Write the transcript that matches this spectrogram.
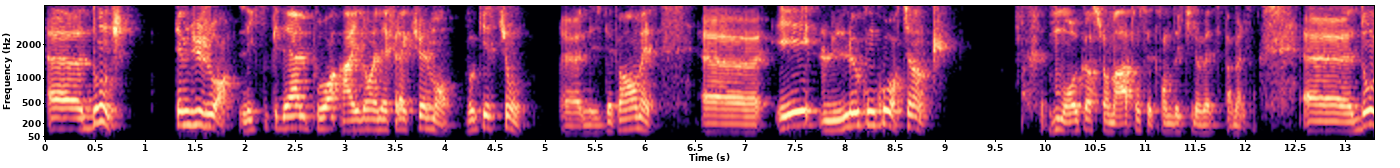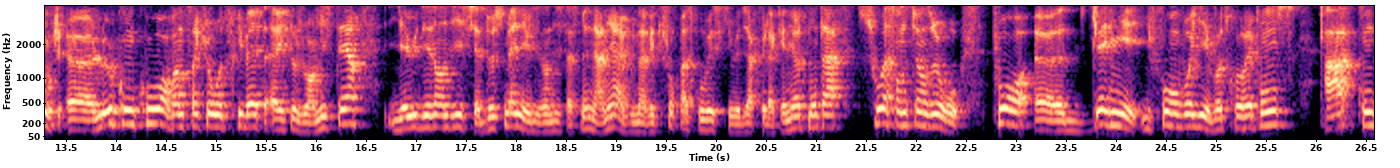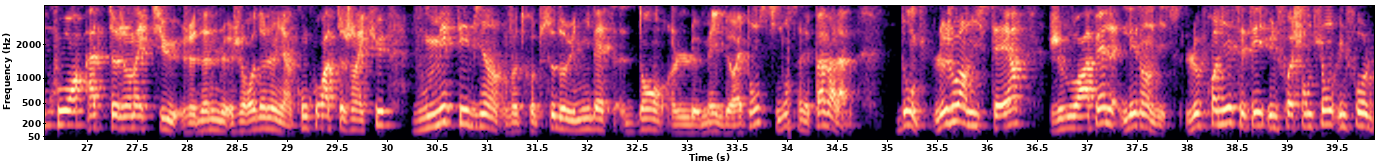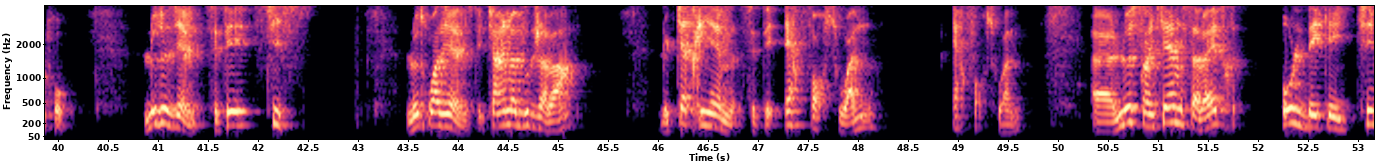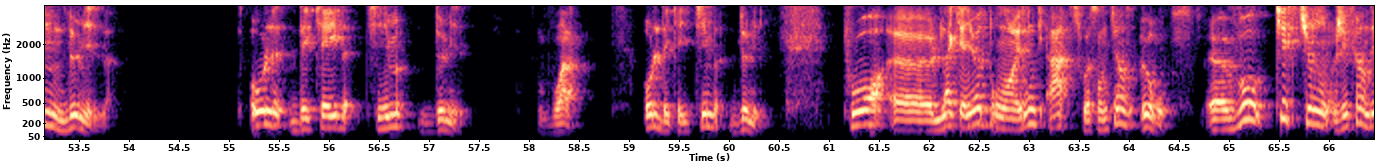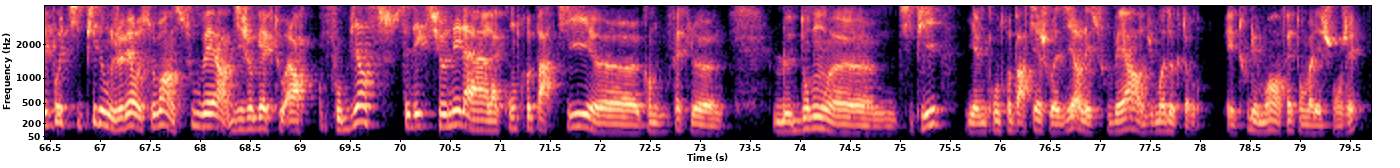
Euh, donc, thème du jour, l'équipe idéale pour arriver en NFL actuellement. Vos questions, euh, n'hésitez pas à en mettre. Euh, et le concours, tiens, mon record sur marathon, c'est 32 km, c'est pas mal ça. Euh, donc, euh, le concours, 25 euros de free bet avec le joueur mystère. Il y a eu des indices il y a deux semaines, il y a eu des indices la semaine dernière et vous n'avez toujours pas trouvé, ce qui veut dire que la cagnotte monte à 75 euros. Pour euh, gagner, il faut envoyer votre réponse à concours Actu. Je, donne je redonne le lien. Concours Actu. Vous mettez bien votre pseudo Unibet dans le mail de réponse, sinon ça n'est pas valable. Donc, le joueur mystère, je vous rappelle les indices. Le premier, c'était une fois champion, une fois All-Pro. Le deuxième, c'était 6. Le troisième, c'était Karim Abdul-Jabbar. Le quatrième, c'était Air Force One. Air Force One. Euh, le cinquième, ça va être All Decade Team 2000. All Decade Team 2000. Voilà. All Decade Team 2000. Pour euh, la cagnotte, on en est donc à 75 euros. Euh, vos questions, j'ai fait un dépôt Tipeee, donc je vais recevoir un sous-vert d'Ijogactu. Alors, il faut bien sélectionner la, contrepartie euh, quand vous faites le, le don Tipeee. Il y a une contrepartie à choisir, les sous-verts du mois d'octobre. Et tous les mois, en fait, on va les changer.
